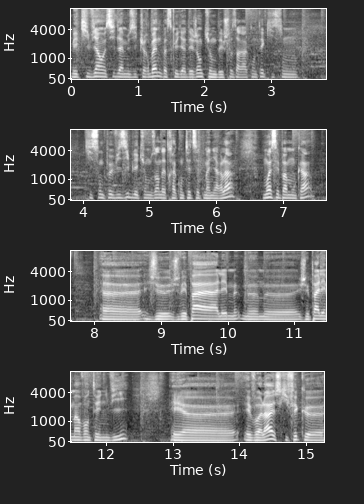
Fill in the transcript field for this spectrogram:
mais qui vient aussi de la musique urbaine parce qu'il y a des gens qui ont des choses à raconter qui sont, qui sont peu visibles et qui ont besoin d'être racontées de cette manière-là. Moi, c'est pas mon cas. Euh, je, je vais pas aller me, me- me- je vais pas aller m'inventer une vie Et, euh, et voilà, ce qui fait que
